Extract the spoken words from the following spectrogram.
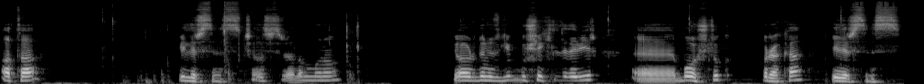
atabilirsiniz. Çalıştıralım bunu. Gördüğünüz gibi bu şekilde de bir e, boşluk bırakabilirsiniz bilirsiniz.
